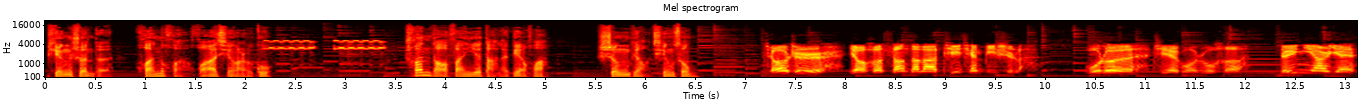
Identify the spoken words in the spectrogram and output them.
平顺的缓缓滑行而过。川岛繁也打来电话，声调轻松：“乔治要和桑德拉提前比试了，无论结果如何，对你而言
